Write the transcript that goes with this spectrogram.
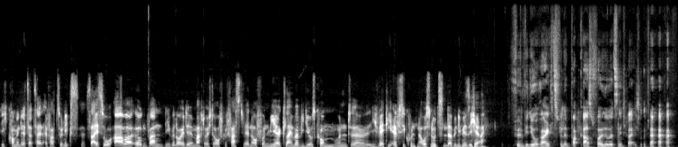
ich komme in letzter Zeit einfach zu nichts, sei es so. Aber irgendwann, liebe Leute, macht euch darauf gefasst, werden auch von mir Climber-Videos kommen und äh, ich werde die elf Sekunden ausnutzen, da bin ich mir sicher. Für ein Video reicht's, für eine Podcast-Folge wird's nicht reichen.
